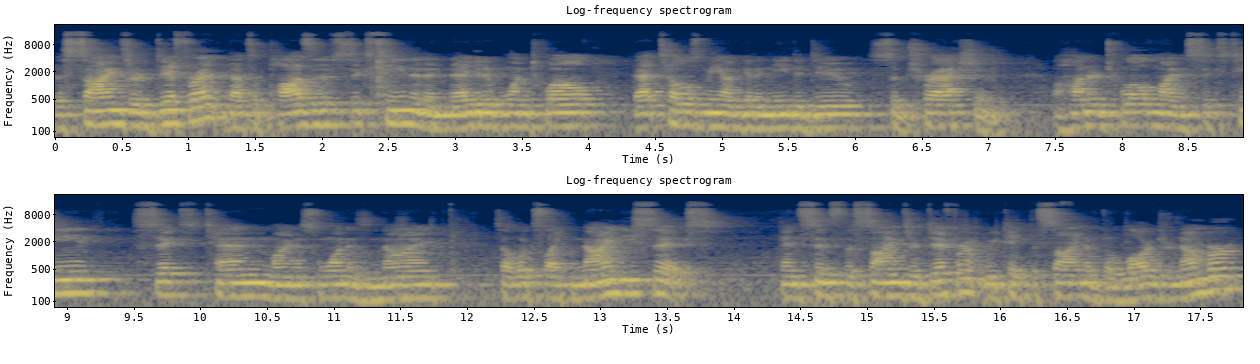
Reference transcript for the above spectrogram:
the signs are different. That's a positive 16 and a negative 112. That tells me I'm going to need to do subtraction. 112 minus 16, 6, 10 minus 1 is 9. So it looks like 96. And since the signs are different, we take the sign of the larger number,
